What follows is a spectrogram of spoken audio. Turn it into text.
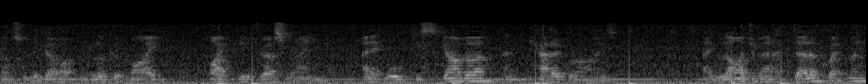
Console to go up and look at my IP address range, and it will discover and categorize a large amount of Dell equipment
